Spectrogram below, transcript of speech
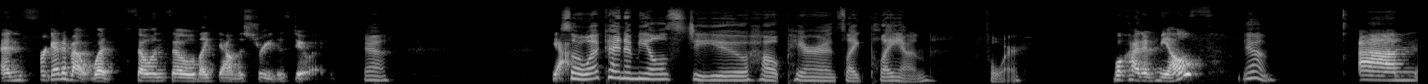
and forget about what so and so like down the street is doing. Yeah. Yeah. So what kind of meals do you help parents like plan for? What kind of meals? Yeah. Um,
